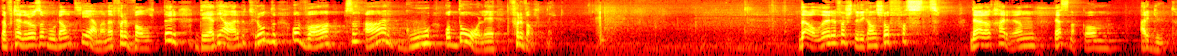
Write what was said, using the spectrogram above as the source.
Den forteller oss om hvordan tjenerne forvalter det de er betrodd, og hva som er god og dårlig forvaltning. Det aller første vi kan slå fast, det er at Herren det er snakk om, er Gud.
